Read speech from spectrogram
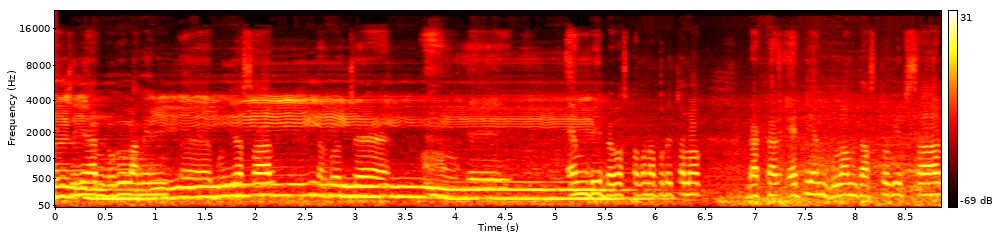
engineer Nurul Amin Bhuiyan sir তারপর হচ্ছে এমবি ব্যবস্থাপনা পরিচালক ডাক্তার এটিএম গুলাম দাস্তগীর স্যার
